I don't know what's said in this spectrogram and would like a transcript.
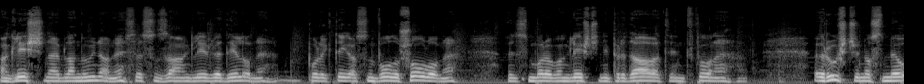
Angliščina je bila nujna, ne? se sem za angliže delal, ne? poleg tega sem vodil šolo, ne? sem moral v angliščini predavati in tako naprej. Ruščino sem imel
